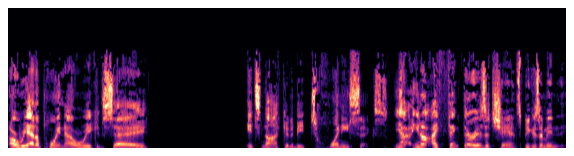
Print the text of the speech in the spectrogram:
Are we at a point now where we could say it's not going to be twenty six? Yeah, you know, I think there is a chance because I mean,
